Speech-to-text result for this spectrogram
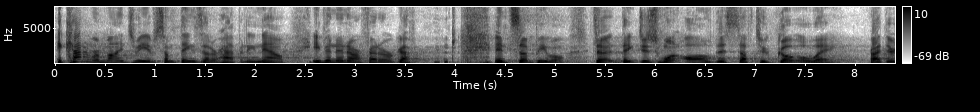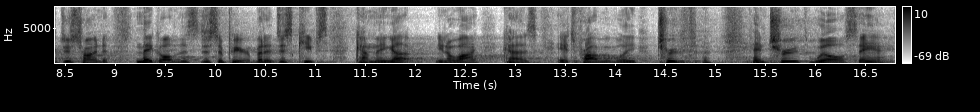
It kind of reminds me of some things that are happening now, even in our federal government, and some people. They just want all this stuff to go away right? They're just trying to make all this disappear, but it just keeps coming up. You know why? Because it's probably truth, and truth will stand.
